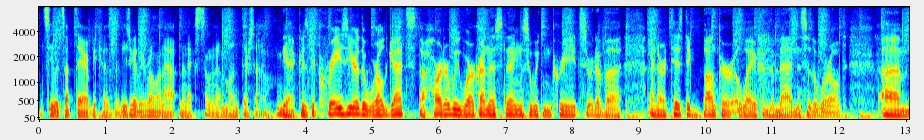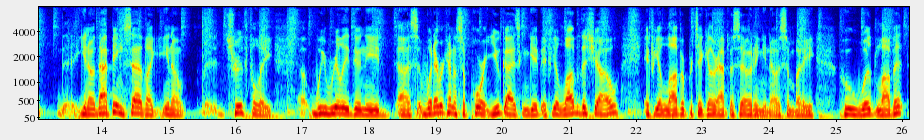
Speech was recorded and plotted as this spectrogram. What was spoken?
and see what's up there because these are going to be rolling out in the next know, month or so. Yeah, because the crazier the world gets, the harder we work on this thing, so we can create sort of a an artistic bunker away from the madness of the world. Um, you know, that being said, like you know, truthfully, uh, we really do need uh, whatever kind of support you guys can give. If you love the show, if you love a particular episode, and you know somebody who would love it,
